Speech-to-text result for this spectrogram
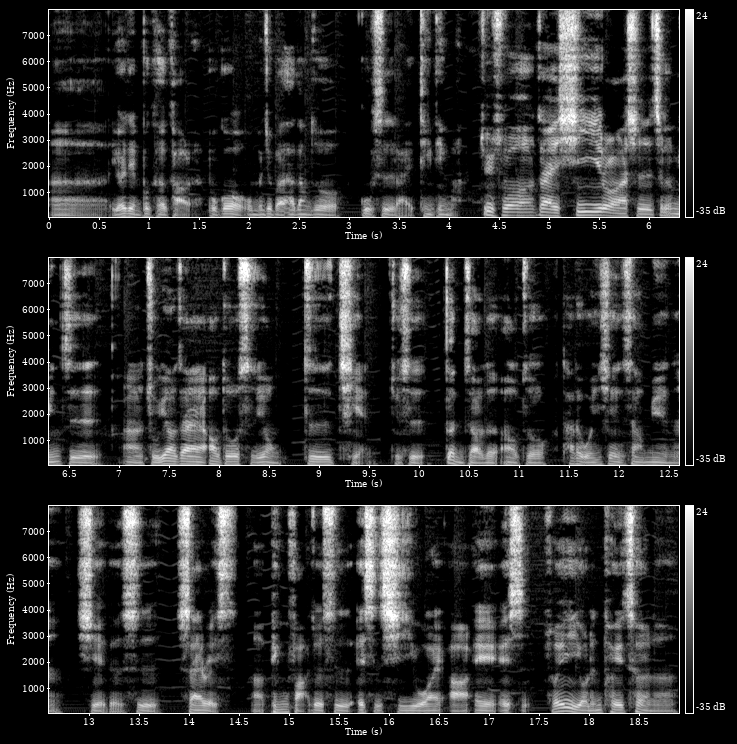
呃，有点不可考了。不过，我们就把它当做故事来听听嘛。据说，在西罗拉斯这个名字啊，主要在澳洲使用之前，就是更早的澳洲，它的文献上面呢写的是 Cyrus 啊，拼法就是 S C Y R A S。所以有人推测呢，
